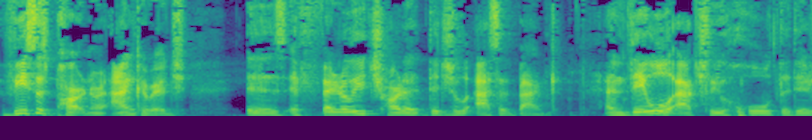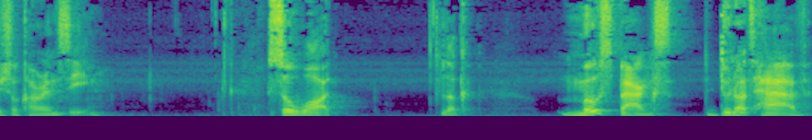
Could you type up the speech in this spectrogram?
Visa's partner Anchorage is a federally chartered digital asset bank, and they will actually hold the digital currency. So what? Look, most banks do not have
